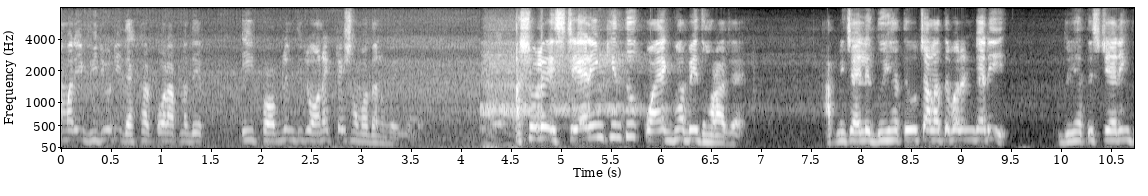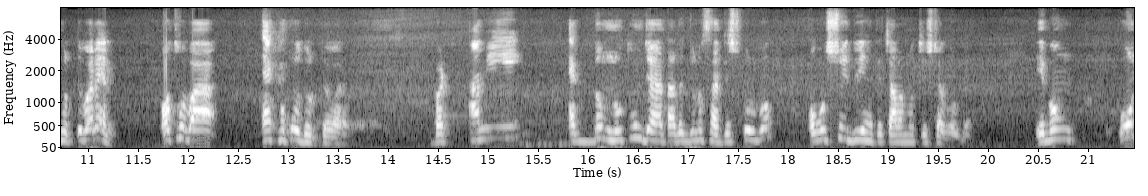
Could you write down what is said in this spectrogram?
আমার এই ভিডিওটি দেখার পর আপনাদের এই প্রবলেম দুটো অনেকটাই সমাধান হয়ে গেল। আসলে স্টিয়ারিং কিন্তু কয়েকভাবে ধরা যায়। আপনি চাইলে দুই হাতেও চালাতে পারেন গাড়ি, দুই হাতে স্টিয়ারিং ধরতে পারেন, অথবা এক হাতেও ধরতে পারেন। বাট আমি একদম নতুন যারা তাদের জন্য সাজেস্ট করব, অবশ্যই দুই হাতে চালানোর চেষ্টা করবে। এবং কোন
